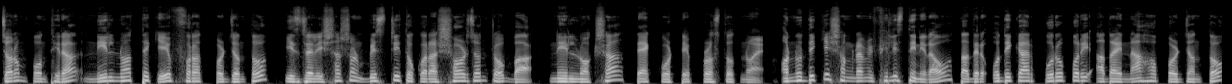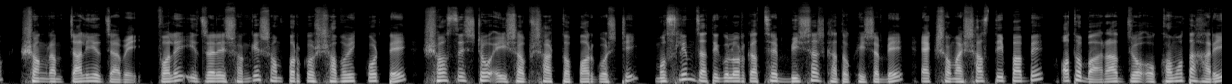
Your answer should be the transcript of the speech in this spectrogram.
চরমপন্থীরা নীলনদ থেকে ফোরাত পর্যন্ত ইসরায়েলি শাসন বিস্তৃত করার ষড়যন্ত্র বা নীল নকশা ত্যাগ করতে প্রস্তুত নয়। অন্যদিকে সংগ্রামী ফিলিস্তিনিরাও তাদের অধিকার পুরোপুরি আদায় না হওয়া পর্যন্ত সংগ্রাম চালিয়ে যাবে। ফলে ইসরায়েলের সঙ্গে সম্পর্ক স্বাভাবিক করতে সচেষ্ট এইসব স্বার্থপর গোষ্ঠী মুসলিম জাতিগুলোর কাছে বিশ্বাসঘাতক হিসেবে একসময় শাস্তি পাবে অথবা রাজ্য ও ক্ষমতাহারী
